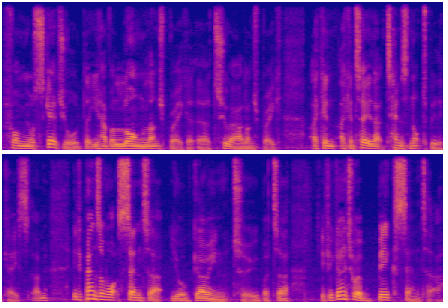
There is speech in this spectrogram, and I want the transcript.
from your schedule that you have a long lunch break, a, a two-hour lunch break. I can, I can tell you that tends not to be the case. Um, it depends on what centre you're going to, but uh, if you're going to a big centre,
